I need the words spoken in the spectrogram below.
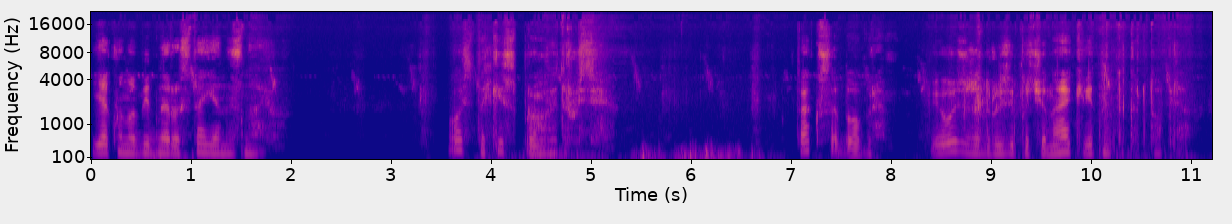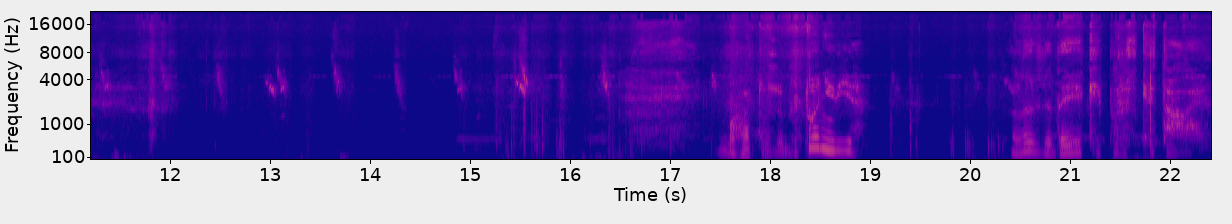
Як воно бідне росте, я не знаю. Ось такі справи, друзі. Так все добре. І ось вже, друзі, починає квітнути картопля. Багато вже бутонів є, але вже деякі порозквітали.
